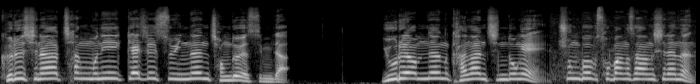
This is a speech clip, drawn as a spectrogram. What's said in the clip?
그릇이나 창문이 깨질 수 있는 정도였습니다. 유례 없는 강한 진동에 충북 소방사항실에는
